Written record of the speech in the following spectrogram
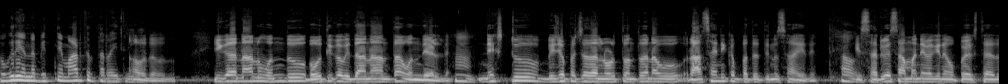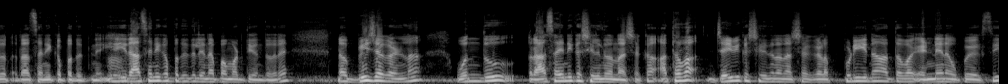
ತೊಗರಿಯನ್ನ ಬಿತ್ತನೆ ಮಾಡ್ತಿರ್ತಾರೆ ರೈತರು. ಹೌದೌದು. ಈಗ ನಾನು ಒಂದು ಭೌತಿಕ ವಿಧಾನ ಅಂತ ಒಂದ್ ಹೇಳಿದೆ. ನೆಕ್ಸ್ಟ್ ಬೀಜೋಪಚಾರದಲ್ಲಿ ನೋಡ್ತು ಅಂತ ನಾವು ರಾಸಾಯನಿಕ ಪದ್ಧತಿನೂ ಸಹ ಇದೆ. ಈ ಸರ್ವೇ ಸಾಮಾನ್ಯವಾಗಿ ನಾವು ಉಪಯೋಗಿಸ್ತಾ ಇರೋದು ರಾಸಾಯನಿಕ ಪದ್ಧತಿನೇ. ಈ ರಾಸಾಯನಿಕ ಪದ್ಧತಿಯಲ್ಲಿ ಏನಪ್ಪಾ ಮಾಡ್ತೀವಿ ಅಂತಂದ್ರೆ ನಾವು ಬೀಜಗಳನ್ನ ಒಂದು ರಾಸಾಯನಿಕ ಶಿಲೀಂಧ್ರನಾಶಕ ಅಥವಾ ಜೈವಿಕ ಶಿಲೀಂಧ್ರನಾಶಕಗಳ ಪುಡಿನ ಅಥವಾ ಎಣ್ಣೆನ ಉಪಯೋಗಿಸಿ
